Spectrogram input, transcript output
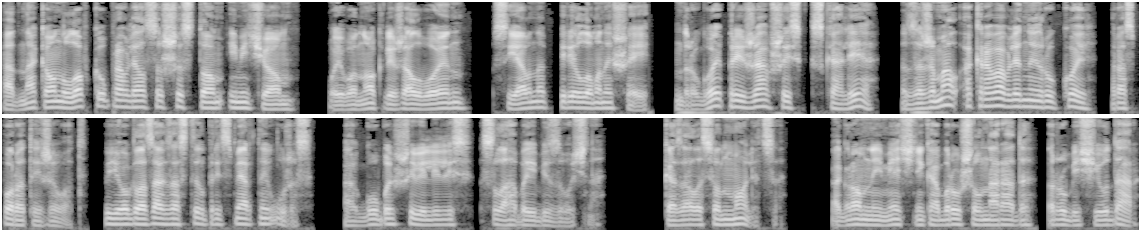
Однако он ловко управлялся шестом и мечом. У его ног лежал воин с явно переломанной шеей. Другой, прижавшись к скале, зажимал окровавленной рукой распоротый живот. В его глазах застыл предсмертный ужас, а губы шевелились слабо и беззвучно. Казалось, он молится. Огромный мечник обрушил на Рада рубящий удар,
